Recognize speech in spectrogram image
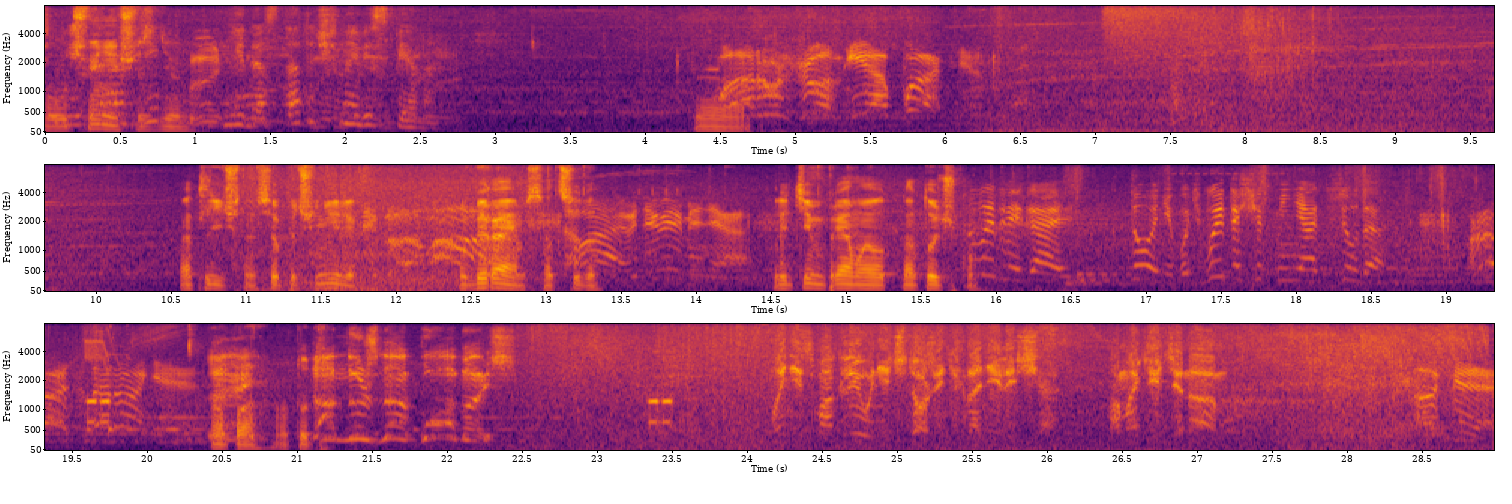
улучшение еще месторождений, Недостаточно виспена. так. вооружен и опасен. Отлично, все починили. Убираемся отсюда. Давай, удиви меня. Летим прямо вот на точку. Выдвигаюсь. Кто-нибудь вытащит меня отсюда. Опа, вот тут. Мы не смогли уничтожить хранилище. Помогите нам. Окей,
